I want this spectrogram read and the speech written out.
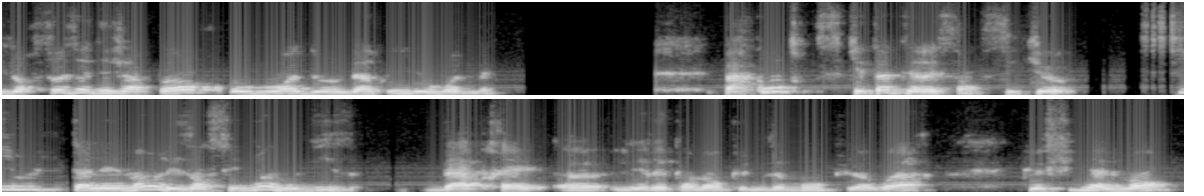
leur faisait déjà peur au mois d'avril et au mois de mai. Par contre, ce qui est intéressant, c'est que simultanément, les enseignants nous disent, d'après euh, les répondants que nous avons pu avoir, que finalement,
